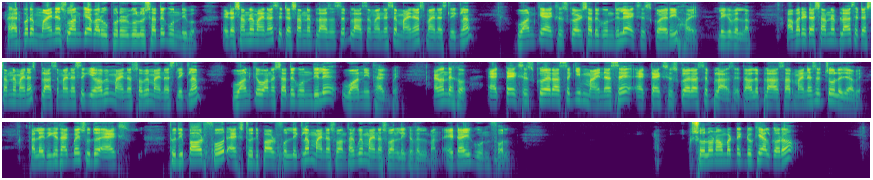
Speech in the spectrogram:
এরপরে মাইনাস ওয়ানকে আবার উপরেরগুলোর সাথে গুণ দিব। এটার সামনে মাইনাস এটার সামনে প্লাস আছে প্লাসে মাইনাসে মাইনাস মাইনাস লিখলাম। ওয়ানকে এক্স স্কোয়ারের সাথে গুণ দিলে এক্স স্কোয়ারই হয়, লিখে ফেললাম। আবার এটার সামনে প্লাস এটার সামনে মাইনাস প্লাসে মাইনাসে কী হবে? মাইনাস হবে মাইনাস লিখলাম। ওয়ানকে ওয়ানের সাথে গুণ দিলে ওয়ানই থাকবে। এখন দেখো, একটা এক্স স্কোয়ার আছে কি? মাইনাসে একটা এক্স স্কোয়ার আছে প্লাসে তাহলে প্লাস আর মাইনাসে চলে যাবে। তাহলে এদিকে থাকবে শুধু X to the power four X to the power four লিখলাম মাইনাস ওয়ান থাকবে মাইনাস ওয়ান লিখে ফেলবেন। এটাই গুণফল। ষোলো নম্বরটা একটু খেয়াল করো।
